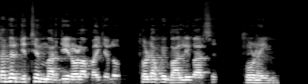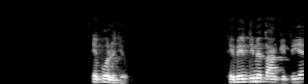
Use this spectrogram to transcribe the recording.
ਤਾਂ ਫਿਰ ਜਿੱਥੇ ਮਰਜ਼ੀ ਰੌਲਾ ਪਾਈ ਚੱਲੋ, ਤੁਹਾਡਾ ਕੋਈ ਬਾਲੀ ਵਾਰਸ ਹੋਣਾ ਹੀ ਨਹੀਂ। ਇਹ ਭੁੱਲ ਜਿਓ। ਇਹ ਬੇਨਤੀ ਮੈਂ ਤਾਂ ਕੀਤੀ ਹੈ,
